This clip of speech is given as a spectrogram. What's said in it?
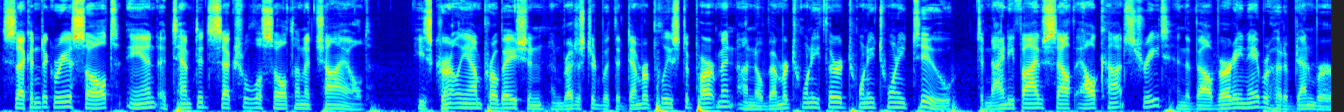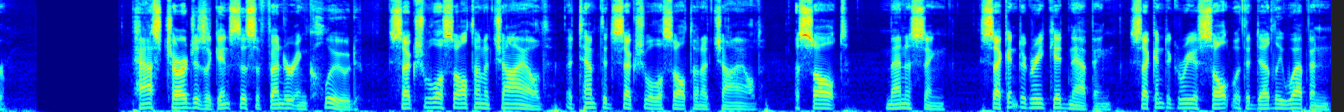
second degree assault and attempted sexual assault on a child. He's currently on probation and registered with the Denver Police Department on November 23, 2022, to 95 South Alcott Street in the Valverde neighborhood of Denver. Past charges against this offender include sexual assault on a child, attempted sexual assault on a child, assault, menacing, second degree kidnapping, second degree assault with a deadly weapon,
